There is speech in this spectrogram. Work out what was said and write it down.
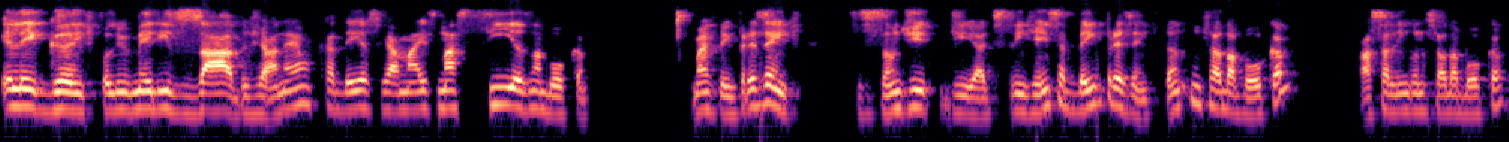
elegante, polimerizado já, né? Cadeias já mais macias na boca. Mas bem presente. Sensação de, de adstringência bem presente. Tanto no céu da boca, passa a língua no céu da boca,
